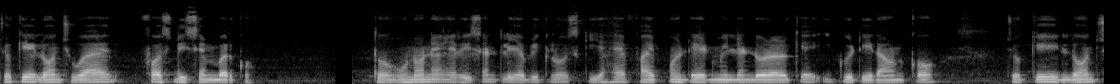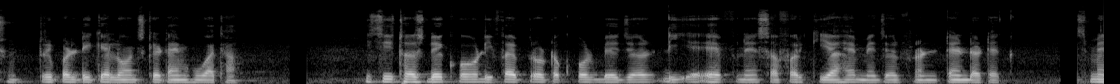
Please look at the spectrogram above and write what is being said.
जो कि लॉन्च हुआ है फ़र्स्ट दिसंबर को। तो उन्होंने रिसेंटली अभी क्लोज किया है 5.8 मिलियन डॉलर के इक्विटी राउंड को, जो कि लॉन्च ट्रिपल टी के लॉन्च के टाइम हुआ था। इसी थर्सडे को डीफाई प्रोटोकॉल बेजर डीएएफ ने सफ़र किया है मेजर फ्रंट एंड अटैक। इसमें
